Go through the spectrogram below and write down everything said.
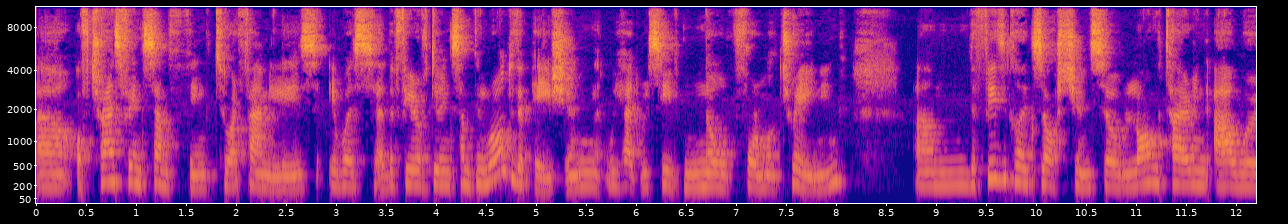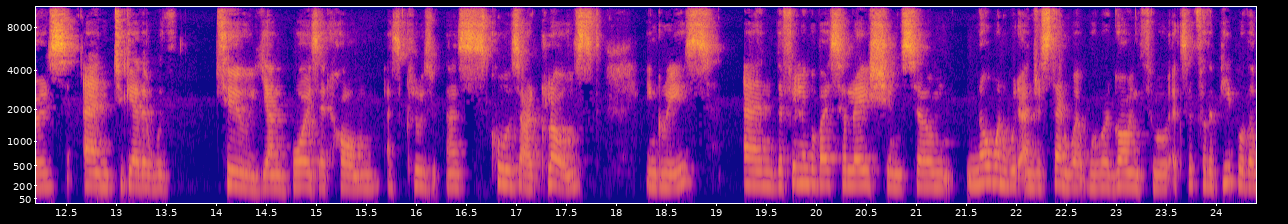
uh, of transferring something to our families. It was uh, the fear of doing something wrong to the patient. We had received no formal training. Um, the physical exhaustion, so long, tiring hours, and together with two young boys at home as, as schools are closed in Greece, and the feeling of isolation. So no one would understand what we were going through except for the people that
